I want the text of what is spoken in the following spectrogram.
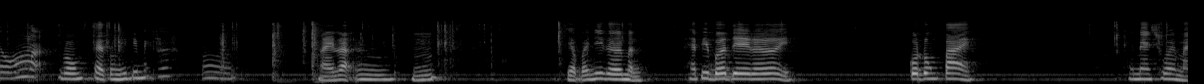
ล้มอะล้มใส่ตรงนี้ดีไหมคะ อืมไหนล่ะอืมหืมเสียบไว้นี่เลยเหมือนแฮปปี้เบิร์ดเดย์เลย กดลงไป ให้แม่ช่วยไหม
